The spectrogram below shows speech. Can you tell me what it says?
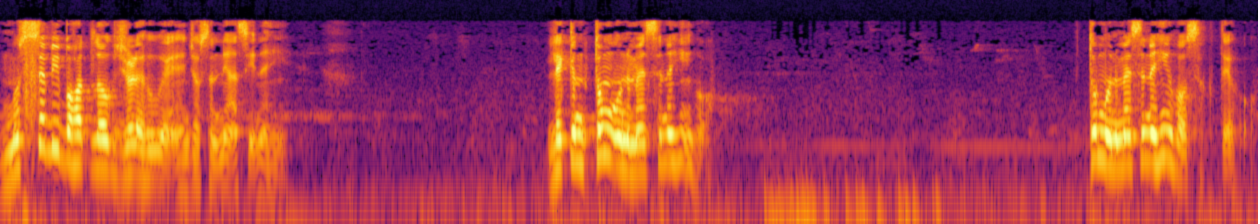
मुझसे भी बहुत लोग जुड़े हुए हैं जो सन्यासी नहीं। लेकिन तुम उनमें से नहीं हो। तुम उनमें से नहीं हो सकते हो।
